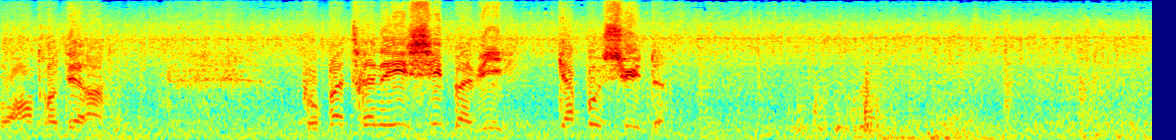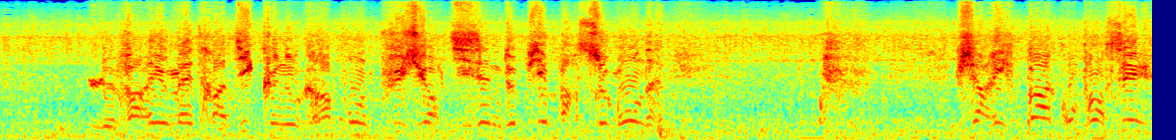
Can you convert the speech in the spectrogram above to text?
On rentre au terrain. Faut pas traîner ici, Pavi. Cap au sud. Le variomètre indique que nous grimpons plusieurs dizaines de pieds par seconde. J'arrive pas à compenser.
